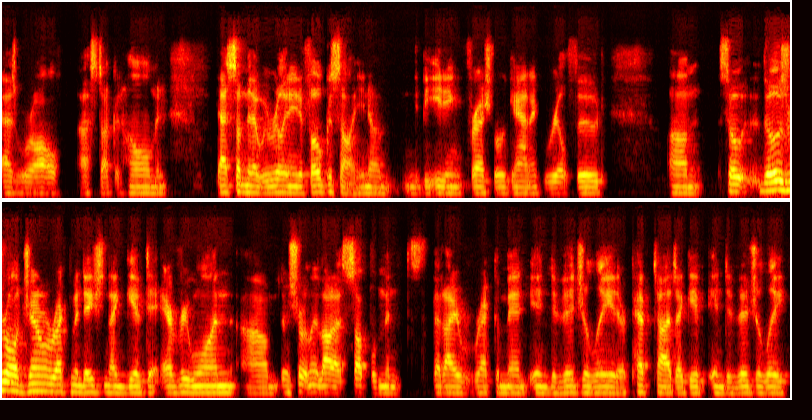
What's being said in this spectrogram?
as we're all uh, stuck at home. And that's something that we really need to focus on, you know, be eating fresh, organic, real food. Um, so those are all general recommendations I give to everyone. Um, there's certainly a lot of supplements that I recommend individually. There are peptides I give individually,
